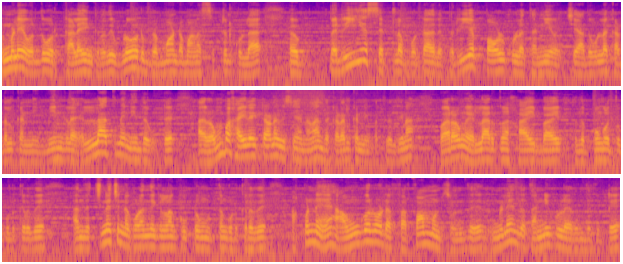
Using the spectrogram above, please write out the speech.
உண்மையிலேயே வந்து ஒரு கலைங்கிறது இவ்வளோ ஒரு பிரம்மாண்டமான செட்டிலுக்குள்ளே பெரிய செட்டில் போட்டு அதில் பெரிய பவுலுக்குள்ளே தண்ணியை வச்சு அது உள்ள கடல் கண்ணி மீன்களை எல்லாத்தையுமே நீந்த விட்டு அது ரொம்ப ஹைலைட்டான விஷயம் என்னென்னா அந்த கடல் கண்ணி பார்த்துக்கிட்டிங்கன்னா பார்த்தீங்கன்னா வரவங்க எல்லாருக்கும் ஹாய் பாய் அந்த பூங்கொத்து கொடுக்கறது அந்த சின்ன சின்ன குழந்தைகள்லாம் கூப்பிட்டு முத்தம் கொடுக்கறது அப்படின்னு அவங்களோட பர்ஃபார்மன்ஸ் வந்து உண்மையிலே இந்த தண்ணிக்குள்ளே இருந்துக்கிட்டு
